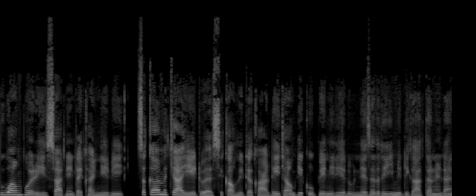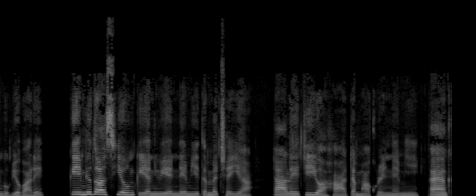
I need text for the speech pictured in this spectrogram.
ပူးပေါင်းဖွဲ့တွေစတင်တိုက်ခိုက်နေပြီးစကမ်းမကြရေးအတွက်စစ်ကောင်စီတပ်ကလေကြောင်းပစ်ကူပေးနေတယ်လို့နေဆက်သတင်းမြစ်တီကတန်ရင်တိုင်းကိုပြောပါတယ်။ ကရင်မျိုးသားစီယုံ KNU ရဲ့နယ်မြေသတ်မှတ်ချက်အရတာလဲကြီးရွာဟာတက်မာခရင်နယ်မြေဖအံခ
